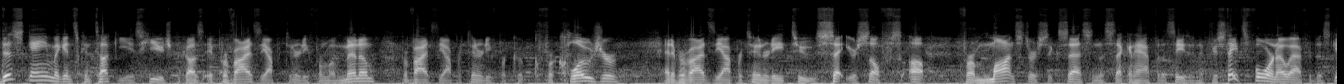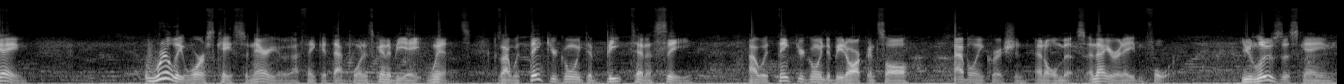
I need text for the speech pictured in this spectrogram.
this game against Kentucky is huge because it provides the opportunity for momentum, provides the opportunity for for closure, and it provides the opportunity to set yourself up for monster success in the second half of the season. If your state's 4 0 after this game, really worst case scenario, I think at that point, it's going to be eight wins. Because I would think you're going to beat Tennessee. I would think you're going to beat Arkansas, Abilene Christian, and Ole Miss. And now you're at 8 and 4. You lose this game,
